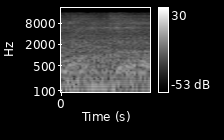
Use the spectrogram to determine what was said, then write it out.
Yeah.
